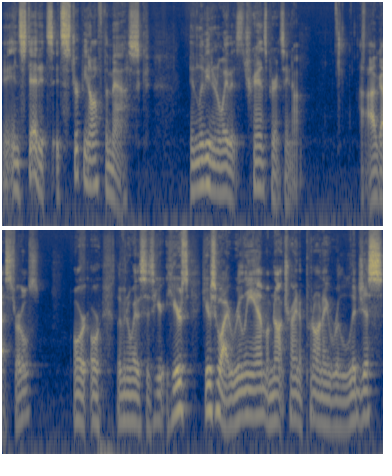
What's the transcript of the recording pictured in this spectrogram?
Instead, it's it's stripping off the mask and living in a way that's transparent, saying, I've got struggles. Or, or living in a way that says, Here, here's, here's who I really am. I'm not trying to put on a religious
